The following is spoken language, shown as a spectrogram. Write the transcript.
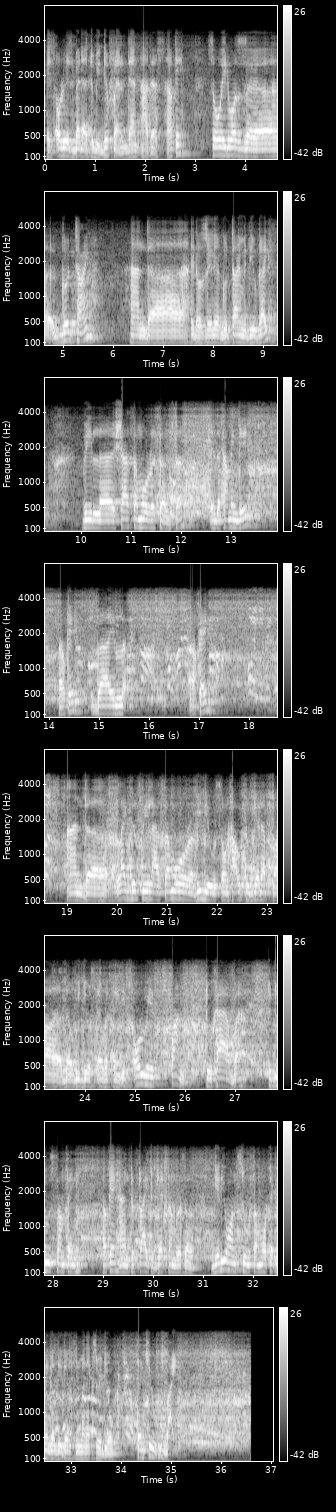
It's always better to be different than others okay? So it was a good time and uh, it was really a good time with you guys. We'll uh, share some more results uh, in the coming days okay? While okay and uh, like this we'll have some more videos on how to get up uh, the videos everything. It's always fun to have uh, to do something okay and to try to get some results. Get you on to some more technical details in my next video. Thank you. Bye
